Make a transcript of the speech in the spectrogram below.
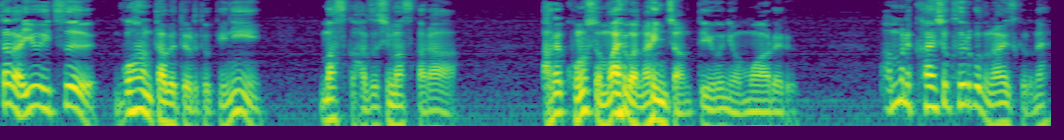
ただ唯一ご飯食べてる時にマスク外しますからあれこの人前歯ないんじゃんっていうふうに思われる。あんまり会食することないですけどね。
